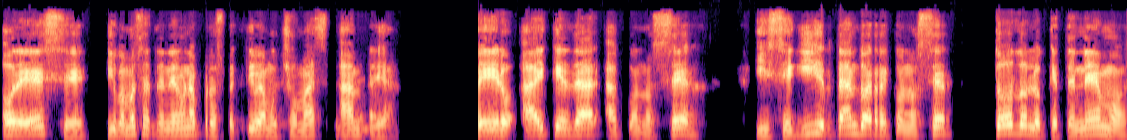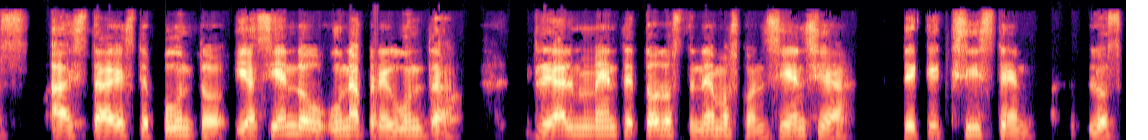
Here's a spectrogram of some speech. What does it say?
ODS, y vamos a tener una perspectiva mucho más amplia. Pero hay que dar a conocer y seguir dando a reconocer todo lo que tenemos hasta este punto y haciendo una pregunta. ¿Realmente todos tenemos conciencia de que existen los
